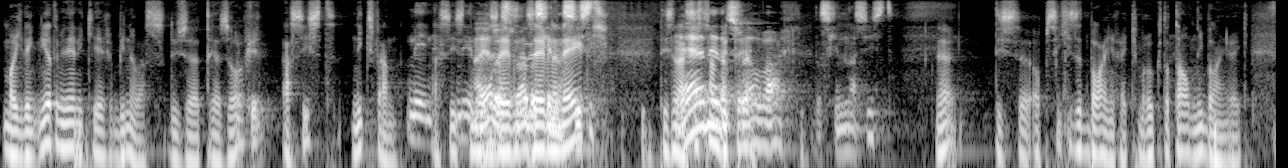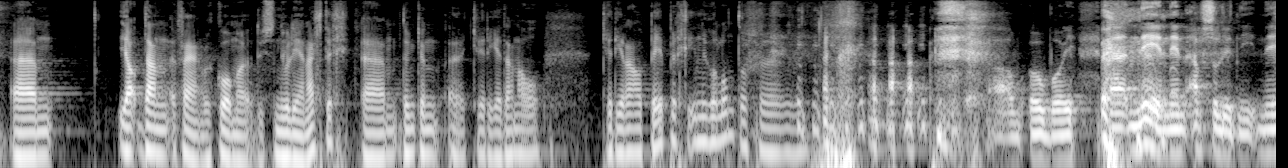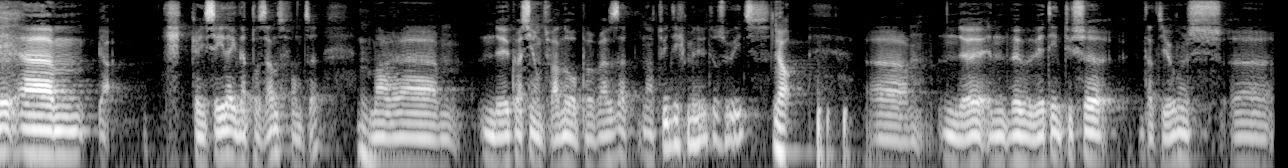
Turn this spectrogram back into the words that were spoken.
maar ik denk niet dat hij in één keer binnen was. Dus eh Tresor, Oké. assist, niks van. Nee, assist nee. in Ah ja, de dat is waar, dat is geen 97. assist. Het is een Nee, assist nee, van dat is wel waar. Dat is geen assist. Ja, het is, eh, op zich is het belangrijk, maar ook totaal niet belangrijk. Ehm, ja, dan, enfin, we komen dus 0-1 achter. Ehm Duncan, eh, kreeg je dan al, kreeg je dan al peper in de golond? Of, eh? Oh, oh boy. Eh, nee, nee, absoluut niet. Nee, ehm, ja, ik kan je zeggen dat ik dat plezant vond. Hè. Maar ehm, nee, ik was niet ontwanhopen. Was dat na 20 minuten of zoiets? ja, Ehm, nee, en we weten intussen dat de jongens eh,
